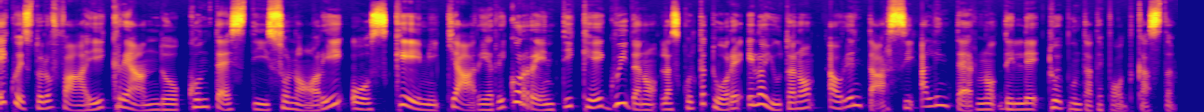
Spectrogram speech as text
E questo lo fai creando contesti sonori o schemi chiari e ricorrenti che guidano l'ascoltatore e lo aiutano a orientarsi all'interno delle tue puntate podcast.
